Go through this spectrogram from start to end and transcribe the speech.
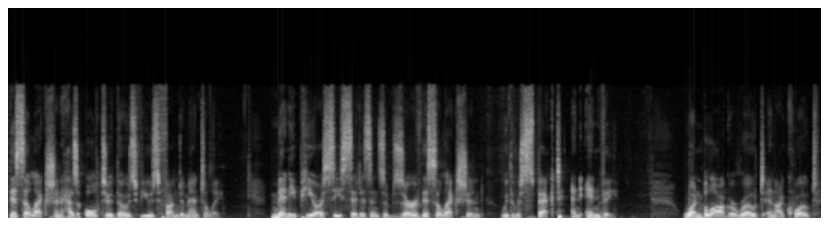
This election has altered those views fundamentally. Many PRC citizens observe this election with respect and envy. One blogger wrote, and I quote,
